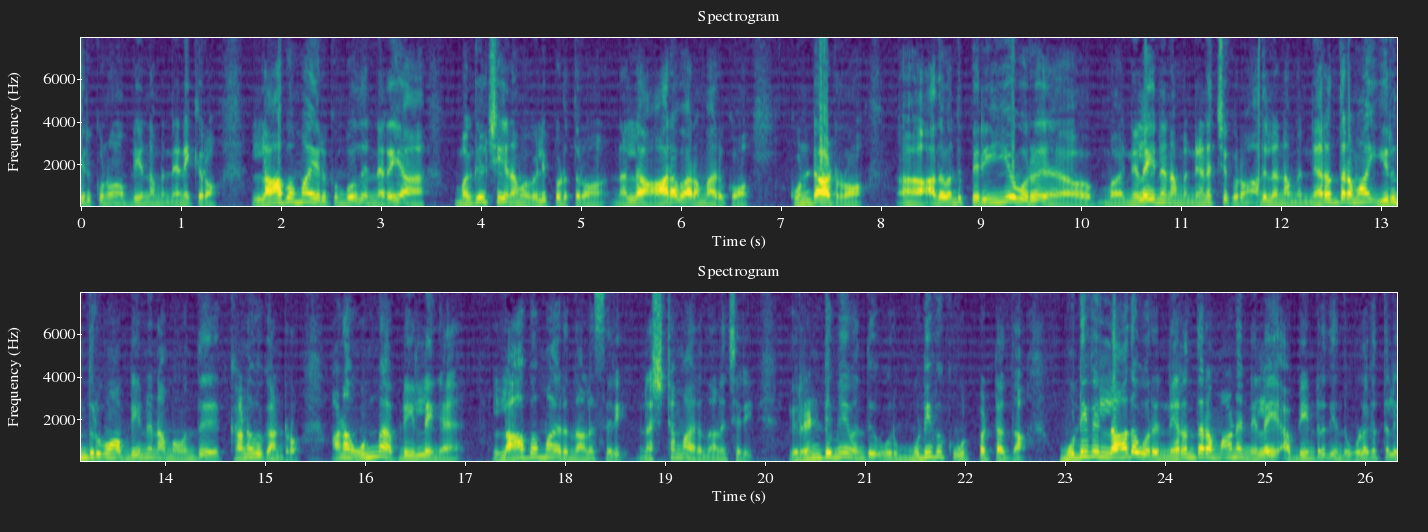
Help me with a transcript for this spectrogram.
இருக்கணும் அப்படின்னு நம்ம நினைக்கிறோம். லாபமாக இருக்கும்போது நிறையா மகிழ்ச்சியை நம்ம வெளிப்படுத்துகிறோம் நல்ல ஆரவாரமாக இருக்கும். கொண்டாடுறோம். அதை வந்து பெரிய ஒரு நிலைன்னு நம்ம நினச்சிக்கிறோம். அதில் நம்ம நிரந்தரமாக இருந்துருவோம் அப்படின்னு நம்ம வந்து கனவு காண்றோம். ஆனால் உண்மை அப்படி இல்லைங்க. லாபமாக இருந்தாலும் சரி நஷ்டமாக இருந்தாலும் சரி ரெண்டுமே வந்து ஒரு முடிவுக்கு உட்பட்டது தான். முடிவில்லாத ஒரு நிரந்தரமான நிலை அப்படின்றது இந்த உலகத்தில்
